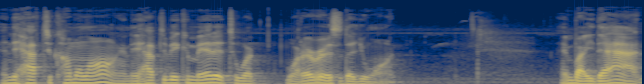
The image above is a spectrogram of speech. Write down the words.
And they have to come along and they have to be committed to what whatever it is that you want. And by that,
